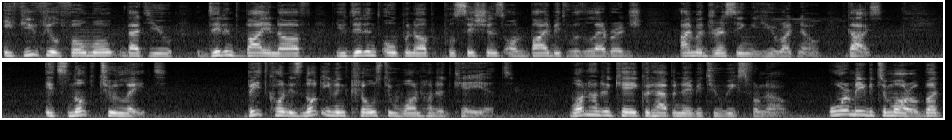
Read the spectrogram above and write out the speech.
If you feel FOMO that you didn't buy enough, you didn't open up positions on Bybit with leverage, I'm addressing you right now. Guys, it's not too late. Bitcoin is not even close to 100k yet. 100k could happen maybe two weeks from now or maybe tomorrow but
